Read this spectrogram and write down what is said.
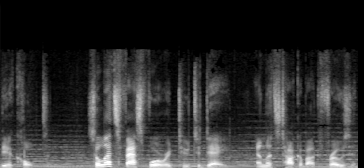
the occult. So let's fast forward to today and let's talk about Frozen.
